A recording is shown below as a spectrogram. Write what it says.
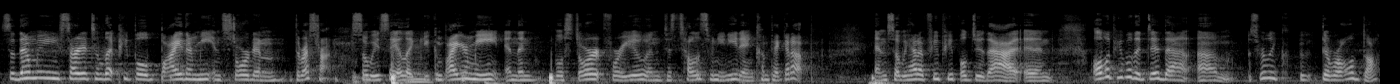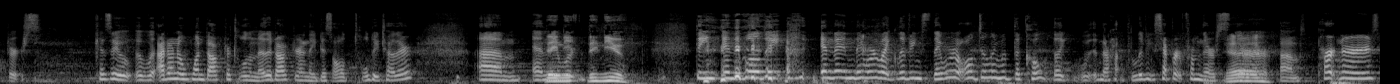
So then we started to let people buy their meat and store it in the restaurant. So we say like you can buy your meat, and then we'll store it for you, and just tell us when you need it, and come pick it up. And so we had a few people do that, and all the people that did that, um, it's really they were all doctors because I don't know one doctor told another doctor, and they just all told each other. Um, and They, they, knew, were they knew. they and well they and then they were like living they were all dealing with the co like in their, living separate from their their um, partners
